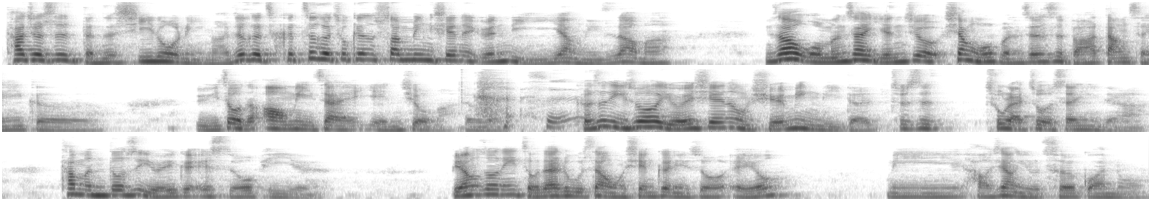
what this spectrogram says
他就是等着奚落你嘛。这个、这个、这个就跟算命仙的原理一样，你知道吗？你知道我们在研究，像我本身是把它当成一个宇宙的奥秘在研究嘛，对不对？是。可是你说有一些那种学命理的，就是出来做生意的啊，他们都是有一个 SOP 的。比方说，你走在路上，我先跟你说：“哎呦，你好像有车关哦。”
